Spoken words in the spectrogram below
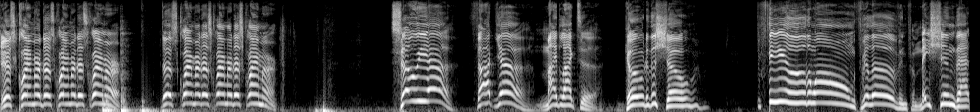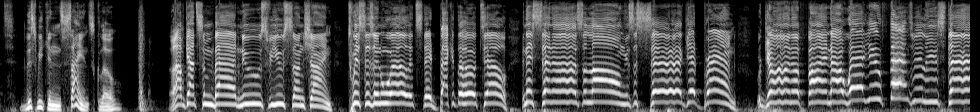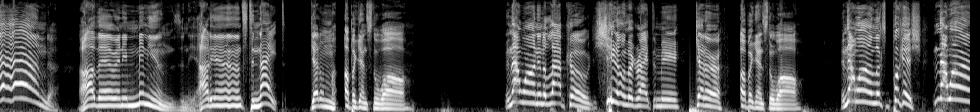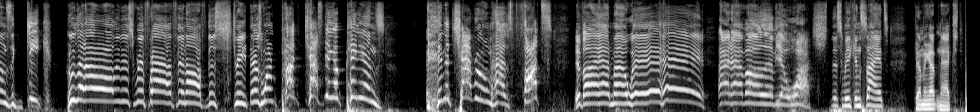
Disclaimer, disclaimer, disclaimer. Disclaimer, disclaimer, disclaimer. So, yeah, thought ya might like to go to the show to feel the warm thrill of information that this week in Science Glow. I've got some bad news for you, sunshine. TWIS isn't well, it stayed back at the hotel, and they sent us along as a surrogate brand. We're gonna find out where you fans really stand. Are there any minions in the audience tonight? Get them up against the wall. And that one in a lab coat, she don't look right to me. Get her up against the wall. And that one looks bookish. And that one's a geek who let all of this riffraff in off the street. There's one podcasting opinions. And the chat room has thoughts. If I had my way, I'd have all of you watch This Week in Science. Coming up next.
